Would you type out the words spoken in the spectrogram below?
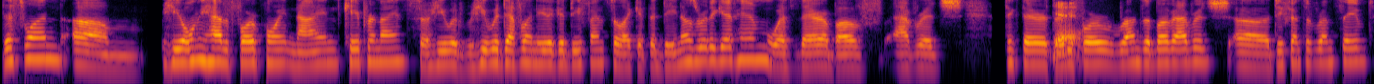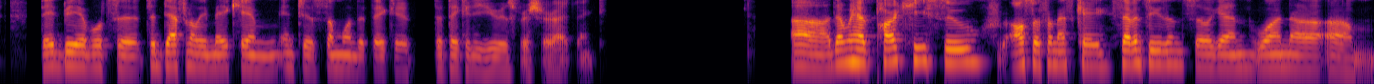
This one, um, he only had 4.9 K per nine, so he would he would definitely need a good defense. So like if the Dinos were to get him with their above average, think they're Yeah. 34 runs above average uh defensive runs saved, they'd be able to to definitely make him into someone that they could that they could use for sure, I think. Uh, then we had Park Hee-soo, also from SK, seven seasons. So again, one uh, um,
